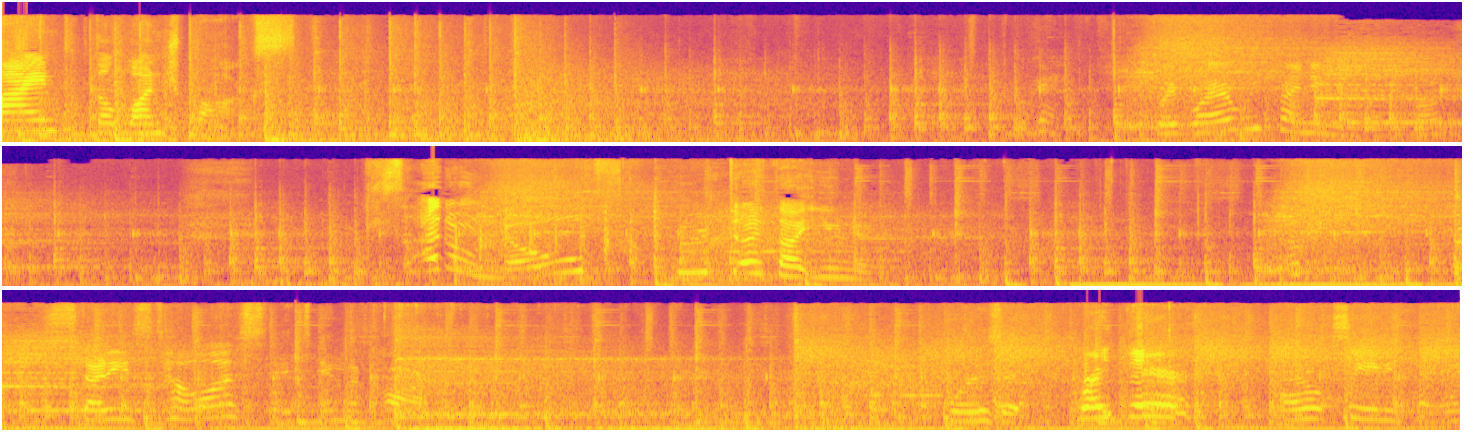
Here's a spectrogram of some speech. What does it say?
find the lunchbox. Okay. Wait, why are we finding the lunchbox? I don't know. I thought you knew. Studies tell us it's in the car. Where is it? Right there. I don't see anything.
